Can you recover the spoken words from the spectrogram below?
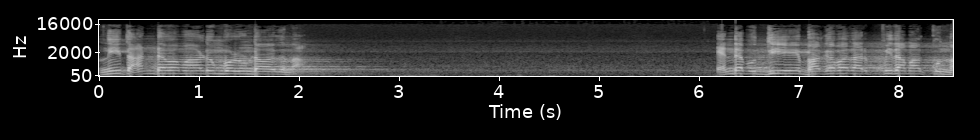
നീ താണ്ഡവമാടുമ്പോഴുണ്ടാകുന്ന എന്റെ ബുദ്ധിയെ ഭഗവത് അർപ്പിതമാക്കുന്ന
